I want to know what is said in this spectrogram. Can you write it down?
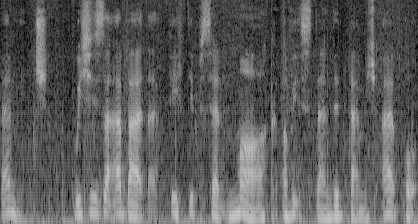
damage, which is at about that 50% mark of its standard damage output.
